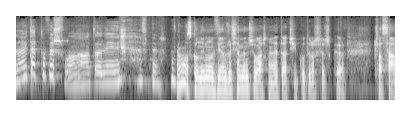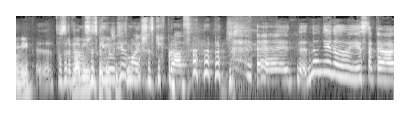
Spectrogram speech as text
No i tak to wyszło. No, to nie, nie, No, skądinąd wiem, że się męczyłaś na etaciku troszeczkę czasami. Pozdrawiam wszystkich ludzi z moich wszystkich prac. E, no nie, no jest taka,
